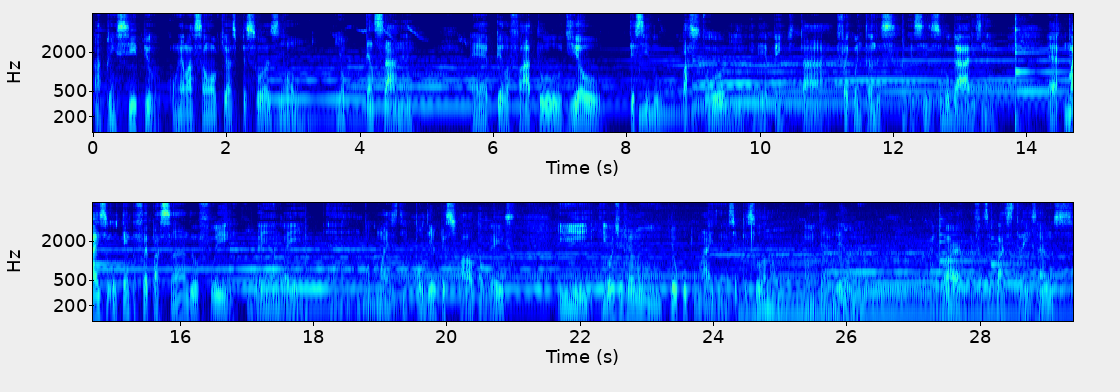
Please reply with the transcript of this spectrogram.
A princípio, com relação ao que as pessoas iam, iam pensar, né? É, pelo fato de eu ter sido pastor e, e de repente estar tá frequentando esse, esses lugares, né? É, mas o tempo foi passando, eu fui ganhando aí é, um pouco mais de poder pessoal, talvez, e, e, hoje eu já não me preocupo mais, né? Se a pessoa não, não entendeu, né? Agora, vai fazer quase três anos,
